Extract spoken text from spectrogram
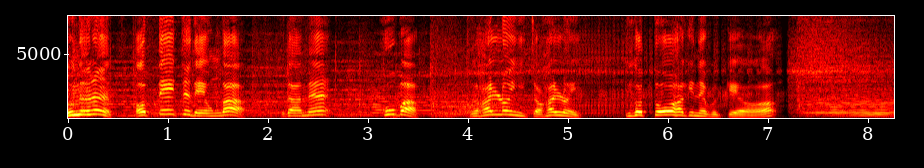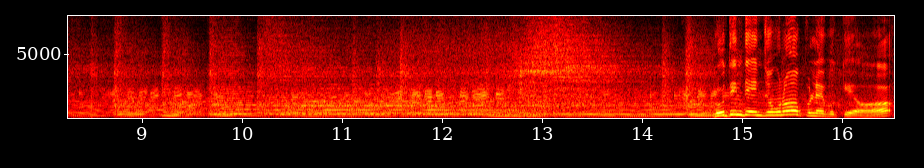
오늘은 업데이트 내용과 그 다음에 호박 그 할로윈 있죠 할로윈. 이것도 확인해 볼게요. 로딩 대행 중으로 플레이 볼게요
